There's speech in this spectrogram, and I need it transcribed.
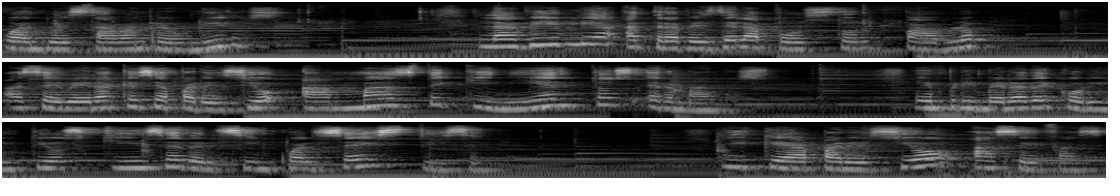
cuando estaban reunidos. La Biblia a través del apóstol Pablo asevera que se apareció a más de 500 hermanos. En Primera de Corintios 15 del 5 al 6 dice, y que apareció a Cefas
